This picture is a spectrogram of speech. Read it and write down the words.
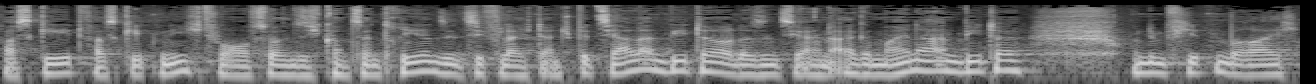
was geht, was geht nicht, worauf sollen Sie sich konzentrieren? Sind Sie vielleicht ein Spezialanbieter oder sind Sie ein allgemeiner Anbieter? Und im vierten Bereich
